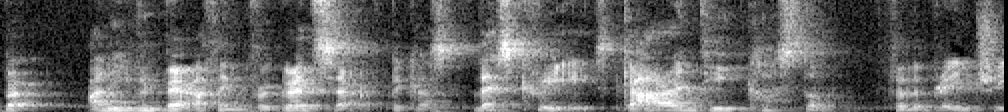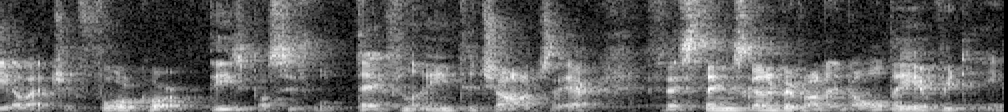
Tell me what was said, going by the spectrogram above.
but an even better thing for GridServe because this creates guaranteed custom for the Braintree Electric forecourt. These buses will definitely need to charge there if this thing's going to be running all day, every day.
